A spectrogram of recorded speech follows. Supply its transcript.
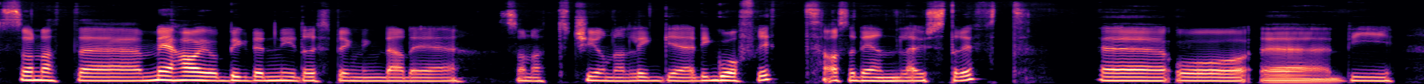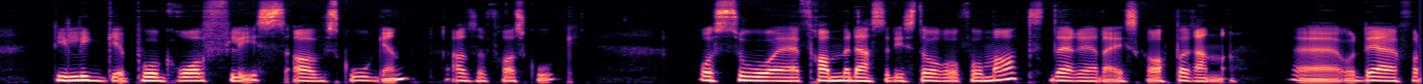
Sånn at eh, vi har jo bygd en ny driftsbygning der det er sånn at kyrne ligger De går fritt, altså det er en løsdrift. Eh, og eh, de, de ligger på grovflis av skogen, altså fra skog. Og så eh, framme der som de står og får mat, der er det ei skraperenne. Eh, og der, for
